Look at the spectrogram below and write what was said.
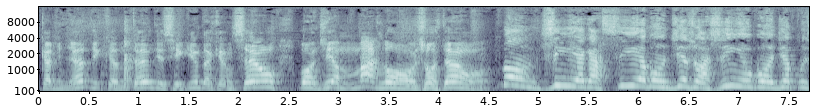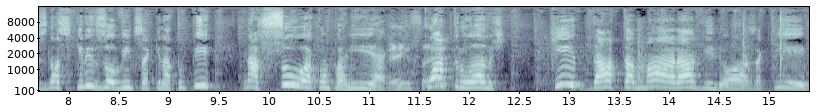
Caminhando e cantando e seguindo a canção. Bom dia, Marlon Jordão. Bom dia, Garcia. Bom dia, Jorginho. Bom dia para os nossos queridos ouvintes aqui na Tupi, na sua companhia. É isso aí. Quatro anos que data maravilhosa, que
